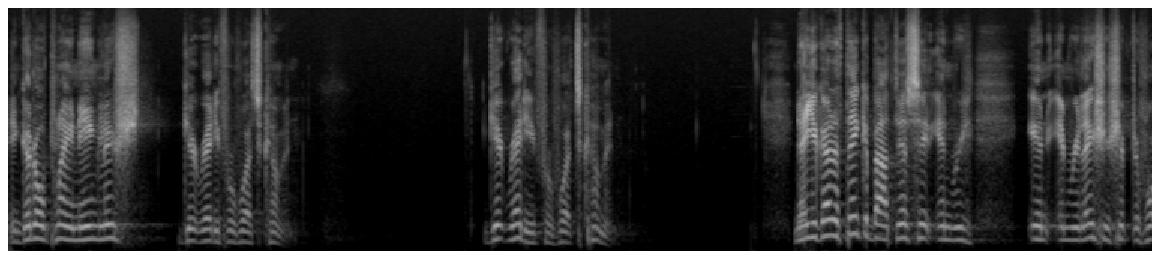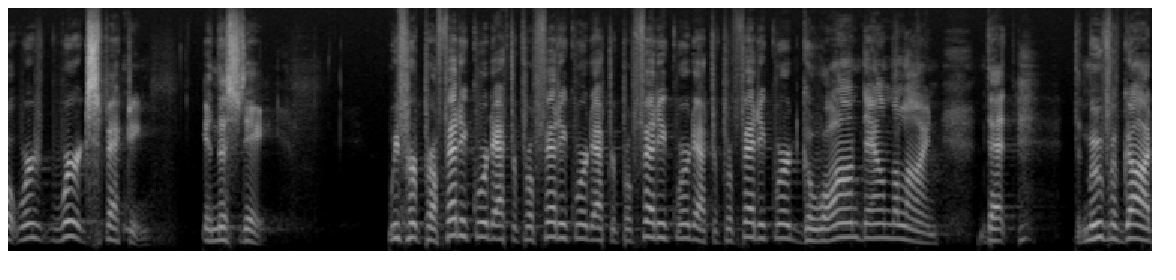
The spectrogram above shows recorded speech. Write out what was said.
In good old plain English, get ready for what's coming. Get ready for what's coming. Now you got to think about this in, in, in, relationship to what we're, we're expecting in this day. We've heard prophetic word after prophetic word after prophetic word after prophetic word go on down the line that the move of God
